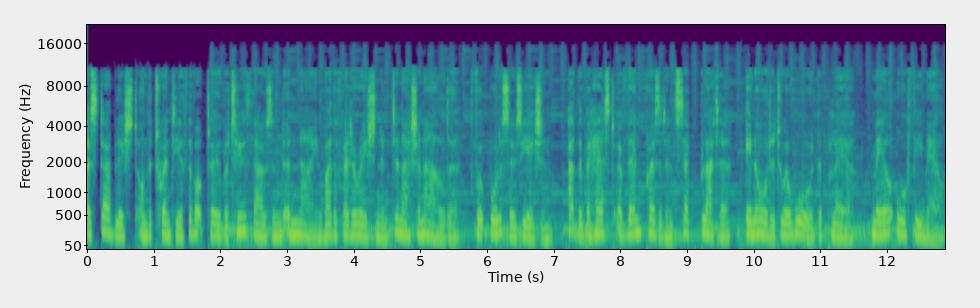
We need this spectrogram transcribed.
Established on the 20th of October 2009 by the Fédération Internationale de Football Association, at the behest of then-President Sepp Blatter, in order to award the player, male or female,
